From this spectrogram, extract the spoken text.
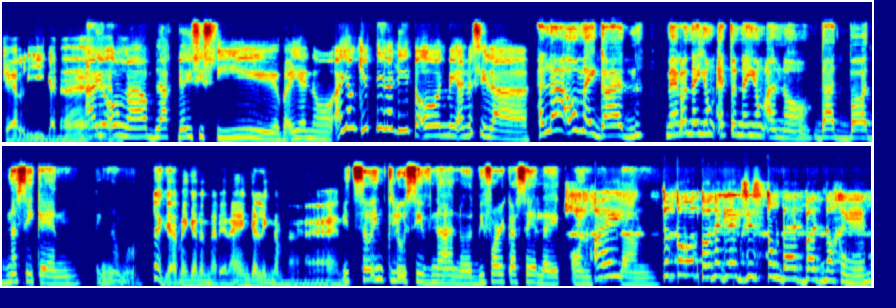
Kelly. Ganun. Ay, oo nga, black guy si Steve. Ayan o. Ay, ang cute nila dito. Oh. May ano sila. Hala, oh my God. Meron na yung, ito na yung ano, dad bod na si Ken. Tingnan. Talaga, may ganun na rin. Ay, ang galing naman. It's so inclusive na, no? Before kasi like, on Ay. lang. Totoo to, nag-exist tong dad bod na Ken.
